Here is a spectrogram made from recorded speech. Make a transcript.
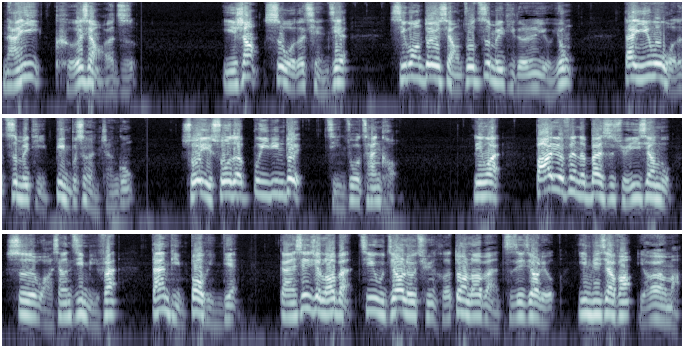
难易可想而知。以上是我的浅见，希望对想做自媒体的人有用。但因为我的自媒体并不是很成功，所以说的不一定对，仅做参考。另外，八月份的拜师学艺项目是瓦香鸡米饭单品爆品店，感兴趣老板进入交流群和段老板直接交流，音频下方有二维码。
